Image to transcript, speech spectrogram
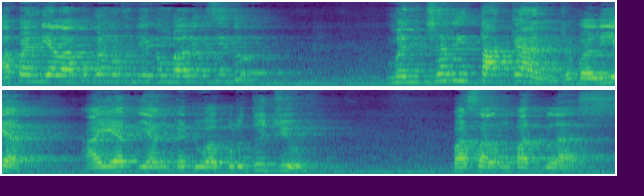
Apa yang dia lakukan waktu dia kembali ke situ? Menceritakan. Coba lihat ayat yang ke-27. Pasal 14.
